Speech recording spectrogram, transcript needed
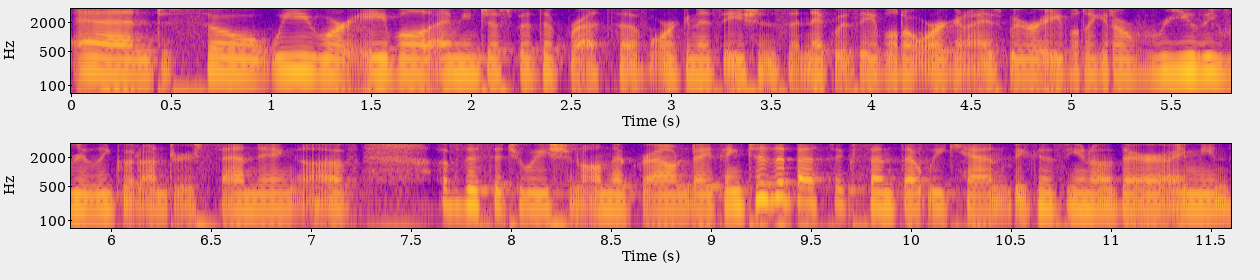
and so we were able i mean just with the breadth of organizations that nick was able to organize we were able to get a really really good understanding of of the situation on the ground i think to the best extent that we can because you know there i mean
